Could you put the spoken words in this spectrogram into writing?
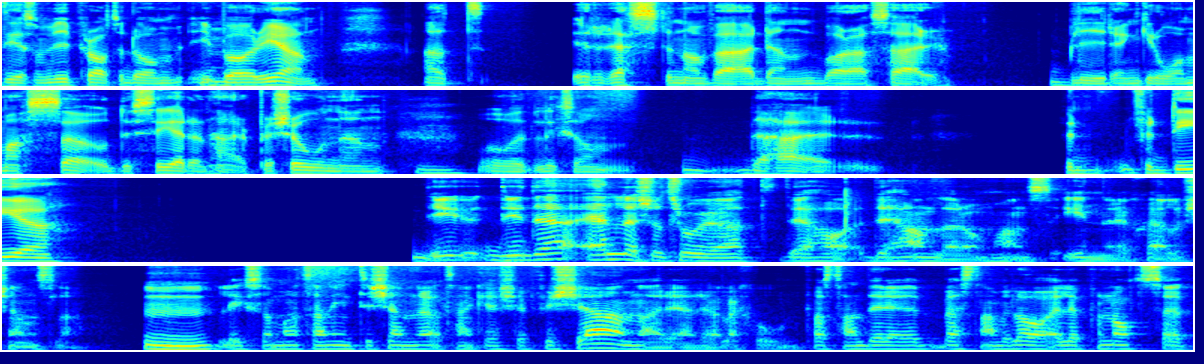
det som vi pratade om i Mm. början att resten av världen bara så här blir en grå massa och du ser den här personen Mm. och liksom det här för, för det Det det, är det, eller så tror jag att det, har, det handlar om hans inre självkänsla. mm, Liksom att han inte känner att han kanske förtjänar en relation. Fast han, det är det bästa han vill ha. Eller på något sätt,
